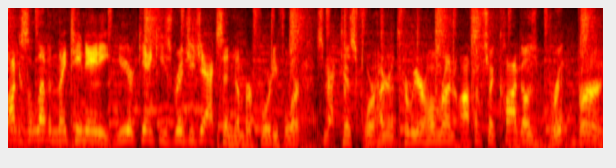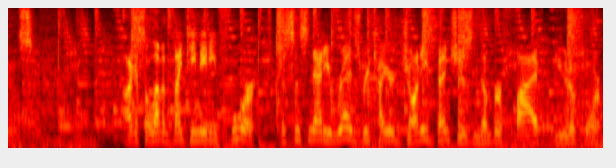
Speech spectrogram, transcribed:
August 11, 1980, New York Yankees Reggie Jackson, number 44, smacked his 400th career home run off of Chicago's Britt Burns. August 11, 1984, the Cincinnati Reds retired Johnny Bench's number 5 uniform.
